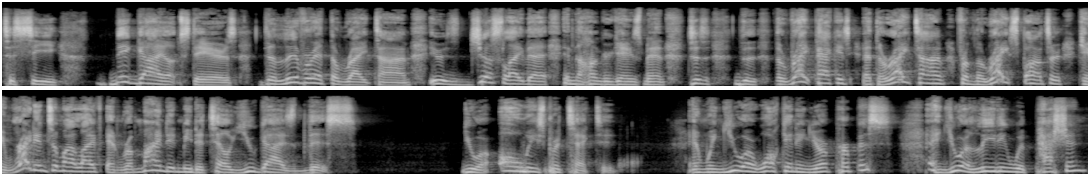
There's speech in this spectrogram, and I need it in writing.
to see big guy upstairs deliver at the right time. It was just like that in the Hunger Games, man. Just the, the right package at the right time from the right sponsor came right into my life and reminded me to tell you guys this. You are always protected And when you are walking in your purpose and you are leading with passion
